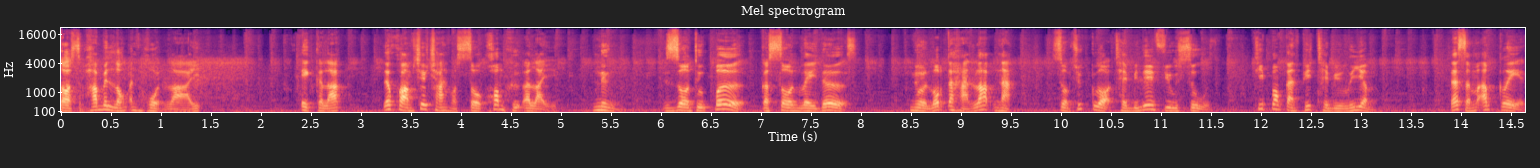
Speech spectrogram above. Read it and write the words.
ต่อสภาพแวดล้อมอันโหดร้าย เอกลักษณ์ และความเชี่ยวชาญของโซคอมคืออะไร 1. Zone Trooper กับ Zone Raiders หน่วยรบทหารราบหนักสวมชุดเกราะไทบิเลียนฟิลสูตที่ป้องกันพิษไทบิเลียม และสามารถอัปเกรด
